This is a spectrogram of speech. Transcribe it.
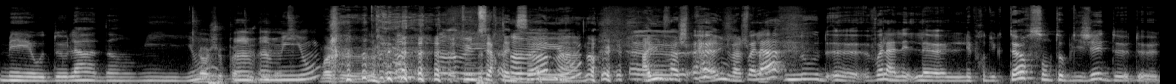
mais au-delà d'un million, Non, je un, million, Moi, je... Une certaine un somme. million, non. À une vache près, à une vache près. voilà, nous, euh, voilà, les, le- les producteurs sont obligés de, de,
